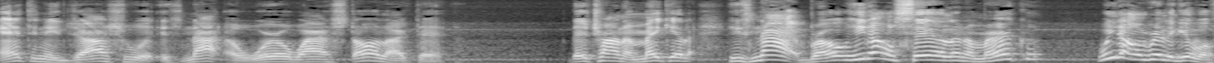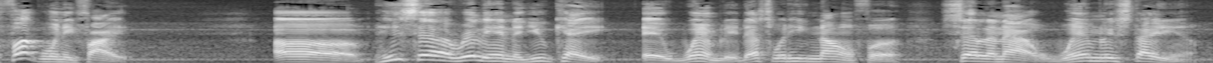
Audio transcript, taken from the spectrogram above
Anthony Joshua is not a worldwide star like that. They're trying to make it. He's not, bro. He don't sell in America. We don't really give a fuck when he fight. Uh, he sell really in the UK at Wembley. That's what he known for, selling out Wembley Stadium.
